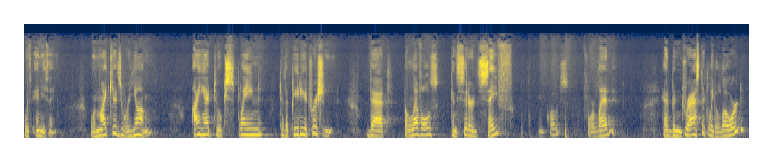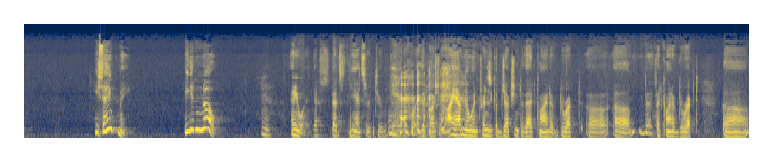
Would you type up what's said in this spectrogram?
with anything. When my kids were young, I had to explain to the pediatrician that the levels considered safe, in quotes, for lead had been drastically lowered, he thanked me. He didn't know. Hmm. Anyway, that's, that's the answer to the, the, question. I have no intrinsic objection to that kind of direct, uh, uh, that kind of direct uh,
